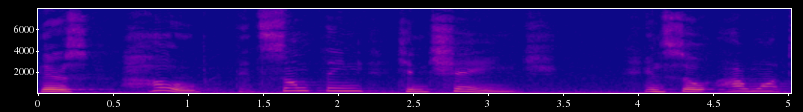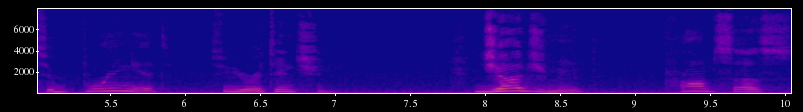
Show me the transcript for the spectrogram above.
There's hope that something can change. And so I want to bring it to your attention. Judgment prompts us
